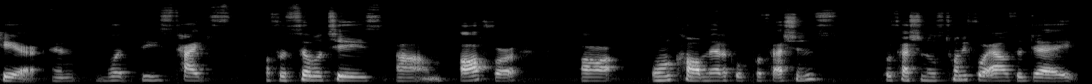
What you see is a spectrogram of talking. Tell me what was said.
care. And what these types facilities um, offer are on call medical professions, professionals 24 hours a day,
